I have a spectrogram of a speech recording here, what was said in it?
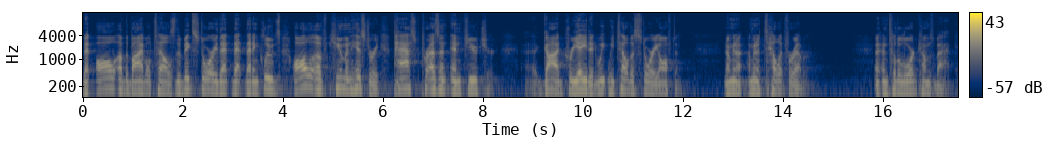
that all of the Bible tells, the big story that, that, that includes all of human history, past, present, and future. Uh, God created, we, we tell this story often. And I'm going to I'm going to tell it forever until the Lord comes back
